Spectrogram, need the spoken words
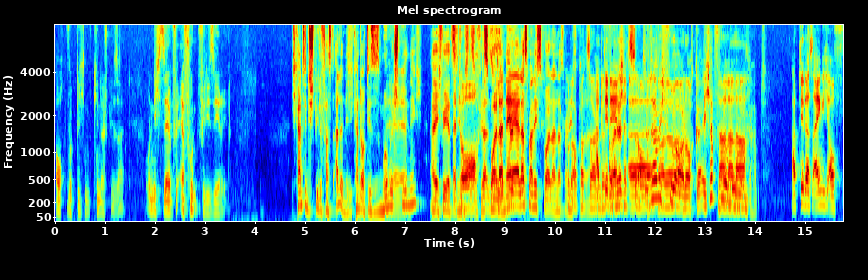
auch wirklich ein Kinderspiel sein. Und nicht selbst erfunden für die Serie. Ich kannte die Spiele fast alle nicht. Ich kannte auch dieses Murmelspiel Nee. nicht. Also ich will jetzt Ja, nicht doch, zu viel das- spoilern. das- nee, das- lass mal nicht spoilern. Lass Ich mal wollte nicht auch gerade spoilern. sagen, das äh, auch Das habe ich früher auch noch. Ich habe früher La, la, la. Murmeln gehabt. Habt ihr das eigentlich auf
